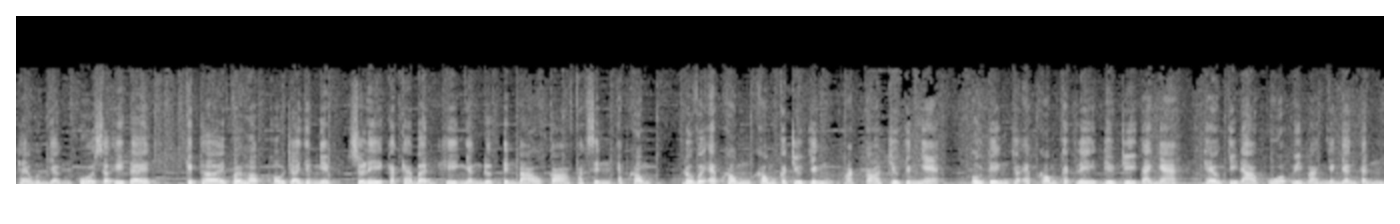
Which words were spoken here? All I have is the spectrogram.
theo hướng dẫn của Sở Y tế, kịp thời phối hợp hỗ trợ doanh nghiệp xử lý các ca bệnh khi nhận được tin báo có phát sinh F0. Đối với F0 không có triệu chứng hoặc có triệu chứng nhẹ, ưu tiên cho F0 cách ly điều trị tại nhà theo chỉ đạo của Ủy ban Nhân dân tỉnh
